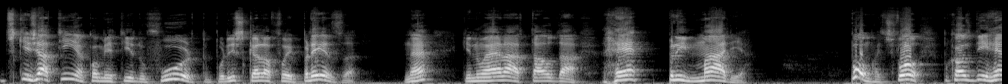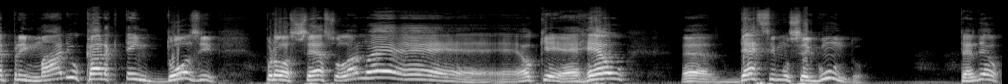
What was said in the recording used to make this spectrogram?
diz que já tinha cometido furto, por isso que ela foi presa, né? Que não era a tal da ré primária. Pô, mas se for por causa de ré primária, o cara que tem 12 processos lá não é. É, é o que? É réu é, décimo segundo. Entendeu?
